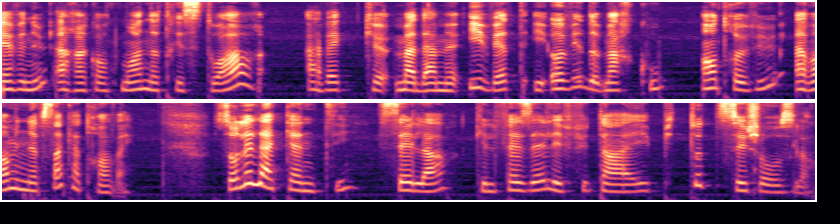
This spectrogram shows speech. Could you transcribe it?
Bienvenue à Raconte-moi notre histoire avec Madame Yvette et Ovide Marcoux, entrevue avant 1980. Sur l'île Acanti, c'est là qu'ils faisaient les futailles puis toutes ces choses-là,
